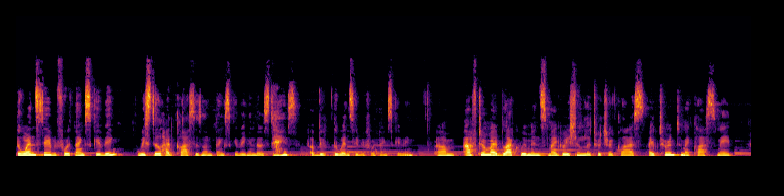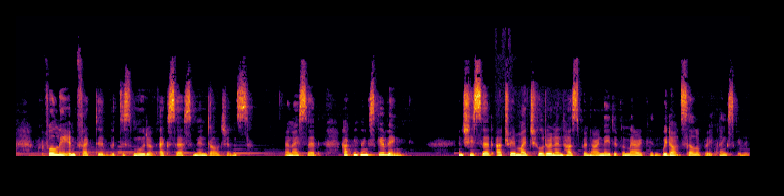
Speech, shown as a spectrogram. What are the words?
The Wednesday before Thanksgiving, we still had classes on Thanksgiving in those days, the Wednesday before Thanksgiving. Um, after my Black Women's Migration Literature class, I turned to my classmate fully infected with this mood of excess and indulgence. And I said, Happy Thanksgiving. And she said, Atre, my children and husband are Native American. We don't celebrate Thanksgiving.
